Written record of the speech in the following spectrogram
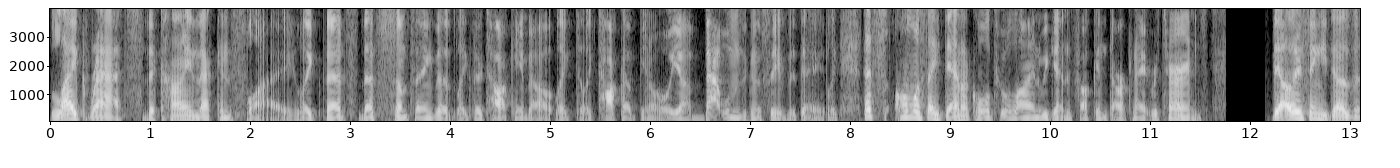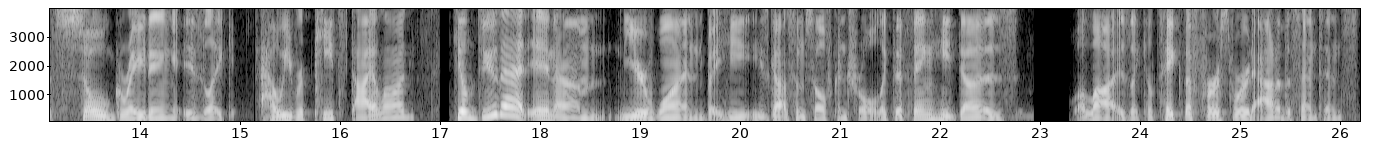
like rats, the kind that can fly. Like that's that's something that like they're talking about, like to like talk up, you know, oh yeah, Batwoman's gonna save the day. Like that's almost identical to a line we get in fucking Dark Knight Returns. The other thing he does that's so grating is like how he repeats dialogue. He'll do that in um year one, but he he's got some self control. Like the thing he does a lot is like he'll take the first word out of the sentence,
